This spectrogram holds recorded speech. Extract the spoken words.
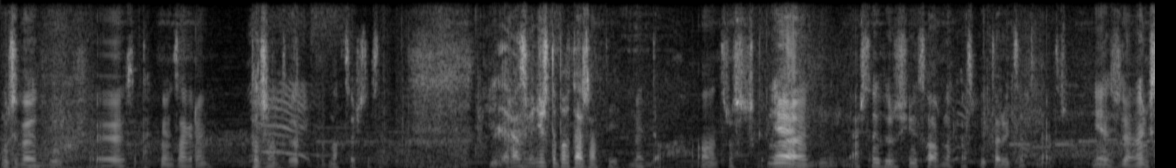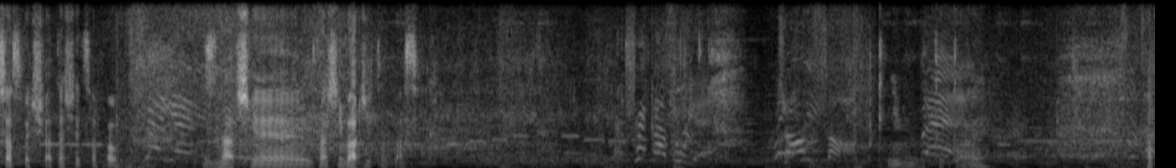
używają dwóch, e, tak powiem, zagrań. Pod rząd, e, no coś to Ile razy będziesz to powtarzał, ty, będą. O, troszeczkę. Nie, aż tak dużo się nie cofnął, chyba z 1,5 cm. Nie jest źle, na mistrzostwach świata się cofał znacznie, znacznie bardziej ten pasek. Pknijmy tutaj. Hop.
